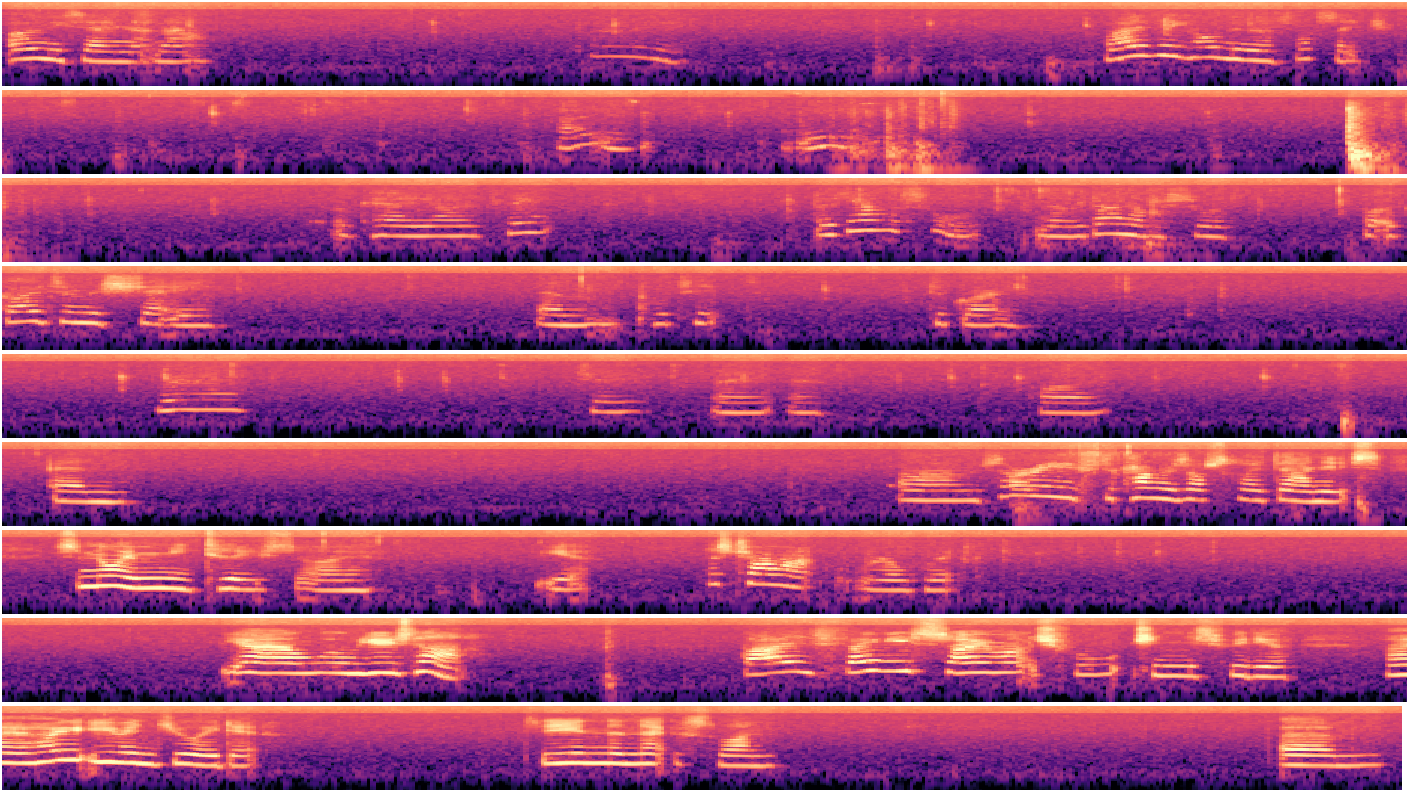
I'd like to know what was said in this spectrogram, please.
Only saying that now. Hey. Why is he holding a sausage? That is weird. Okay, I think. Does he have a sword? No, we don't have a sword. But go to machete. Then put it to grey. Really? J A S I N. Um, sorry if the camera's upside down. It's it's annoying me too. So yeah, let's try that real quick. Yeah, we'll use that. Guys, thank you so much for watching this video. I hope you enjoyed it. See you in the next one. Um,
